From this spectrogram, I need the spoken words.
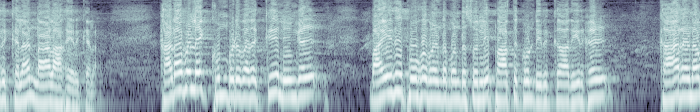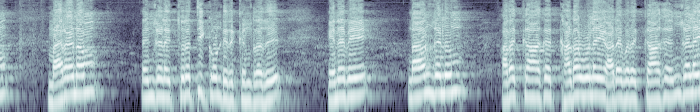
இருக்கலாம் நாளாக இருக்கலாம். கடவுளை கும்பிடுவதற்கு நீங்கள் வயது போக வேண்டும் என்று சொல்லி பார்த்து கொண்டு இருக்காதீர்கள் காரணம் மரணம் எங்களை துரத்தி கொண்டிருக்கின்றது. எனவே நாங்களும் அதற்காக கடவுளை அடைவதற்காக எங்களை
